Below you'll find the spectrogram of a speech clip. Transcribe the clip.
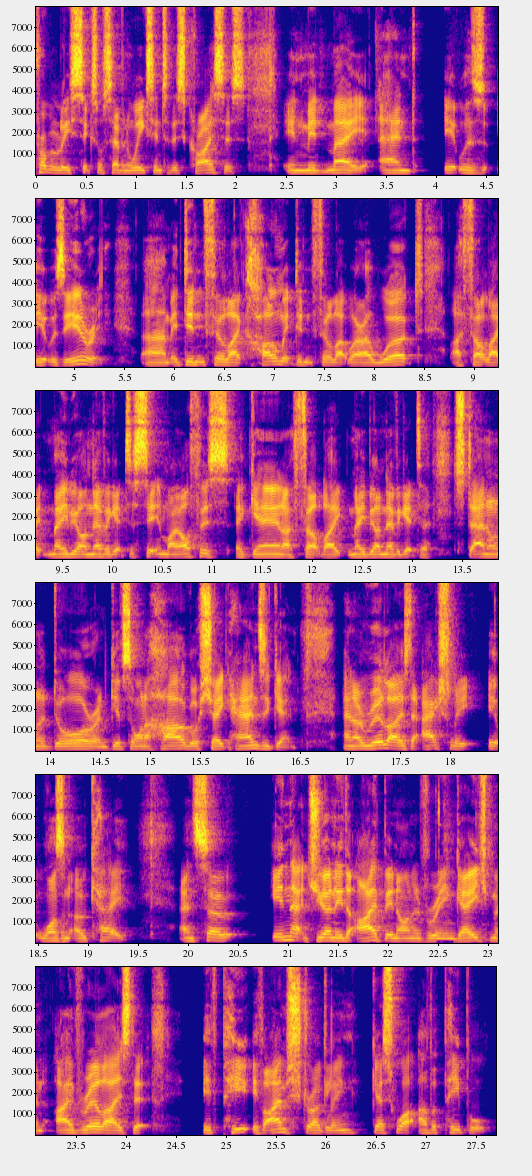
probably six or seven weeks into this crisis in mid-May, and it was it was eerie. Um, it didn't feel like home. It didn't feel like where I worked. I felt like maybe I'll never get to sit in my office again. I felt like maybe I'll never get to stand on a door and give someone a hug or shake hands again. And I realized that actually it wasn't okay. And so in that journey that I've been on of re-engagement, I've realized that if pe- if I'm struggling, guess what? Other people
